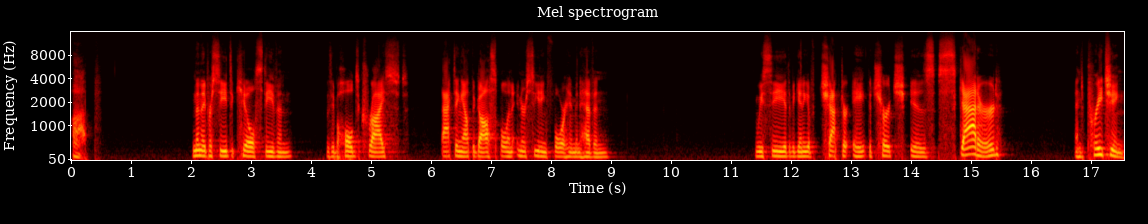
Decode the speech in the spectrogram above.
up. And then they proceed to kill Stephen as he beholds Christ acting out the gospel and interceding for him in heaven. We see at the beginning of chapter 8 the church is scattered and preaching. And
